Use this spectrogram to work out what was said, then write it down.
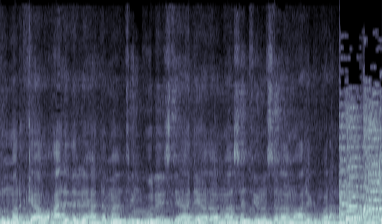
مركا وحال ذل هذا ما أنتي قلستي هذا هذا ما سنتي والسلام عليكم ورحمة الله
